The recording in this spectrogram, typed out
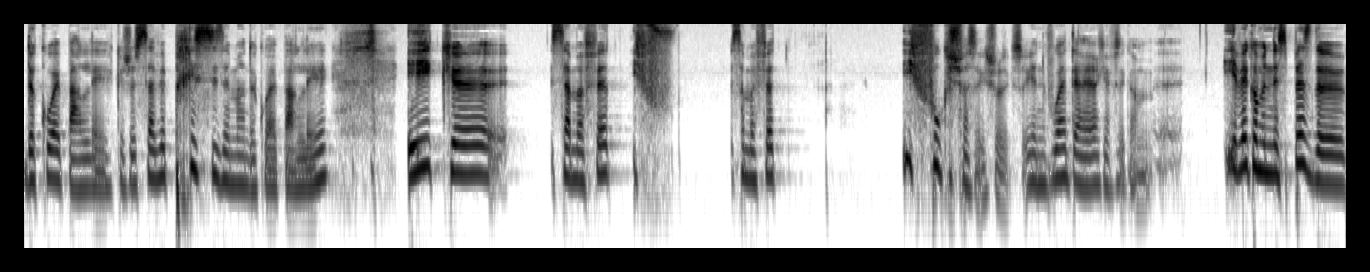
de quoi elle parlait, que je savais précisément de quoi elle parlait. Et que ça m'a fait. Ça m'a fait. Il faut que je fasse quelque chose avec ça. Il y a une voix intérieure qui a fait comme. Euh, il y avait comme une espèce de.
